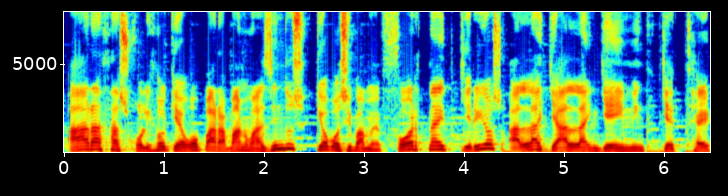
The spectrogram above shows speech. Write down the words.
Άρα θα ασχοληθώ και εγώ παραπάνω μαζί τους και όπως είπαμε, Fortnite κυρίως, αλλά και άλλα gaming και tech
